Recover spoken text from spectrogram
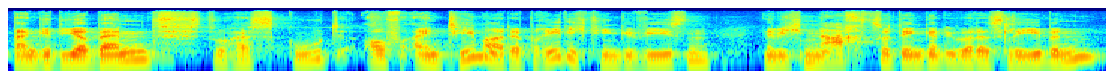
Danke dir, Bernd. Du hast gut auf ein Thema der Predigt hingewiesen, nämlich nachzudenken über das Leben.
